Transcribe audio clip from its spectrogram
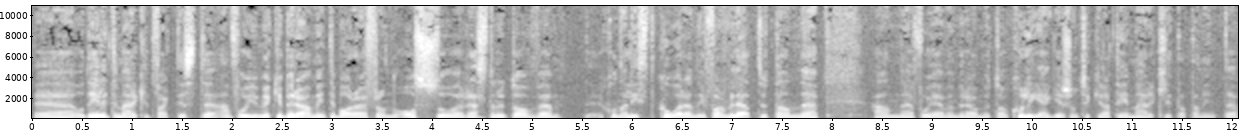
det. Eh, och Det är lite märkligt faktiskt. Eh, han får ju mycket beröm, inte bara från oss och resten av eh, journalistkåren i Formel 1 utan han får ju även beröm av kollegor som tycker att det är märkligt att han inte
